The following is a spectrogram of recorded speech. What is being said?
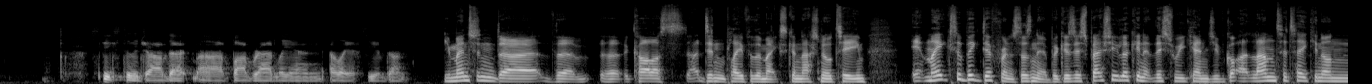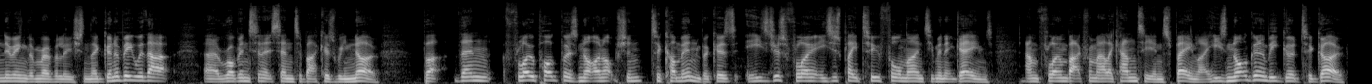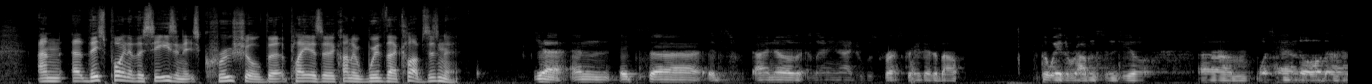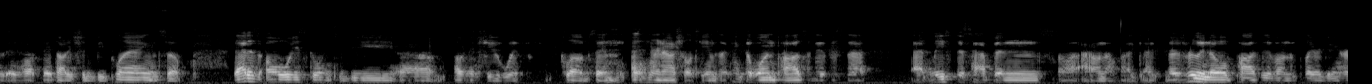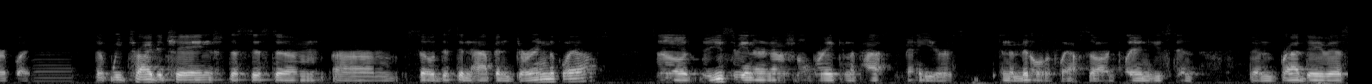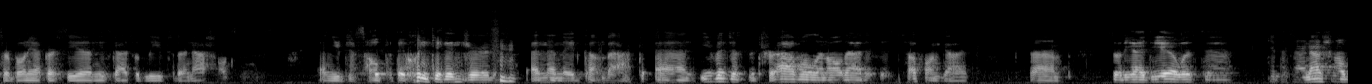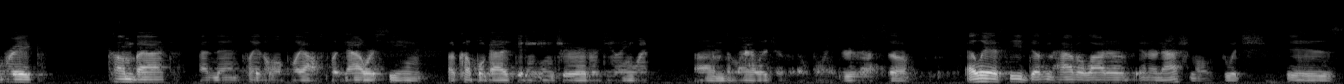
speaks to the job that uh, Bob Bradley and LAFC have done. You mentioned uh, that uh, Carlos didn't play for the Mexican national team. It makes a big difference, doesn't it? Because especially looking at this weekend, you've got Atlanta taking on New England Revolution. They're going to be without uh, Robinson at centre back, as we know. But then Flo Pogba's not an option to come in because he's just flown. He's just played two full ninety-minute games and flown back from Alicante in Spain. Like he's not going to be good to go. And at this point of the season, it's crucial that players are kind of with their clubs, isn't it? Yeah, and it's uh, it's. I know Atlanta United was frustrated about the way the Robinson deal um, was handled. Uh, they, thought, they thought he shouldn't be playing, and so that is always going to be uh, an issue with clubs and, and, international teams. I think the one positive is that at least this happens. Uh, I don't know. I, I, there's really no positive on the player getting hurt, but that we tried to change the system um, so this didn't happen during the playoffs. So there used to be an international break in the past many years in the middle of the playoffs. So I'd play in Houston, then Brad Davis or Boniek Garcia and these guys would leave to their national teams. And you just hope that they wouldn't get injured and then they'd come back. And even just the travel and all that is tough on guys. Um, so the idea was to get this international break, come back, and then play the whole playoffs. But now we're seeing a couple guys getting injured or dealing with um, the mileage of, of, going through that. So LAFC doesn't have a lot of internationals, which is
